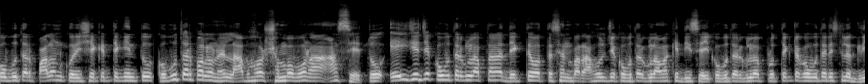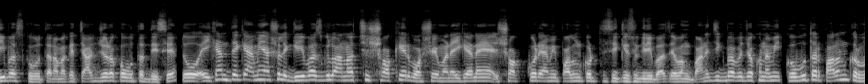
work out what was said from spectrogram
কবুতর পালন করি, সেক্ষেত্রে কিন্তু কবুতর পালনে লাভ হওয়ার সম্ভাবনা আছে। তো এই যে যে কবুতরগুলো আপনারা দেখতে পাচ্ছেন বা রাহুল যে কবুতরগুলো আমাকে দিছে, এই কবুতরগুলো প্রত্যেকটা কবুতরই ছিল গ্রিবাস কবুতর, আমাকে চার জোড়া কবুতর দিছে। তো এইখান থেকে আমি আসলে গ্রিবাসগুলো আনা হচ্ছে শখের বসে মানে এখানে শখ করে আমি পালন করতেছি কিছু গ্রিবাস এবং বাণিজ্যিকভাবে যখন আমি কবুতর পালন করব,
